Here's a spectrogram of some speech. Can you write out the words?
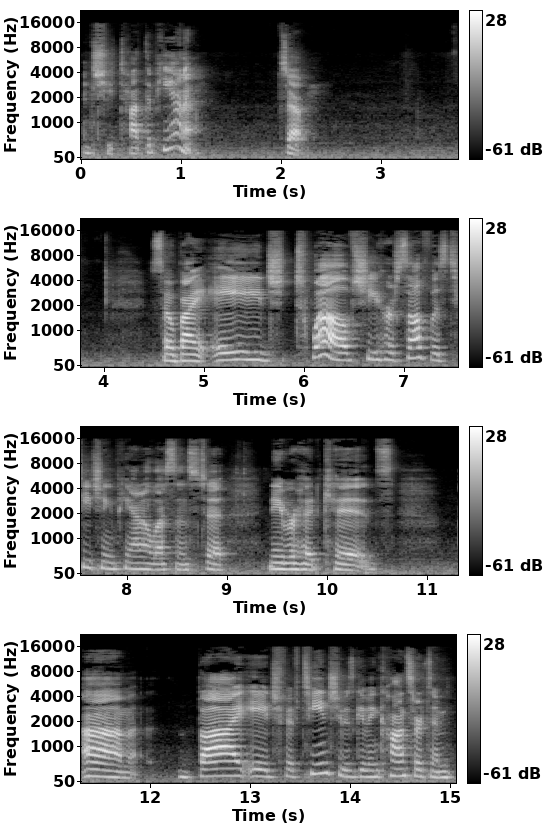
and she taught the piano. So so by age 12, she herself was teaching piano lessons to neighborhood kids. Um, by age 15, she was giving concerts in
